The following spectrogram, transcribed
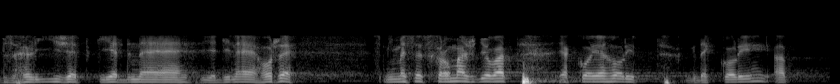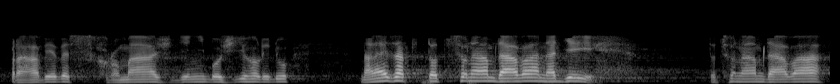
vzhlížet k jedné jediné hoře. Smíme se schromažďovat jako jeho lid kdekoliv a právě ve schromáždění Božího lidu nalézat to, co nám dává naději, to, co nám dává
